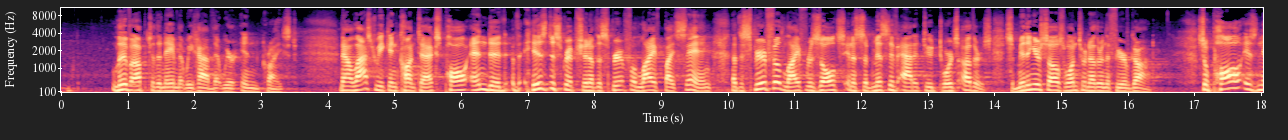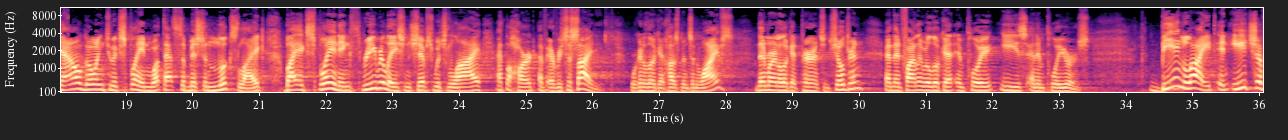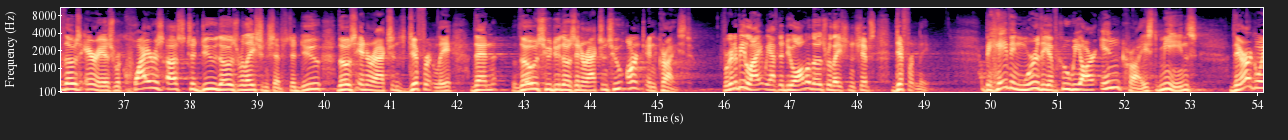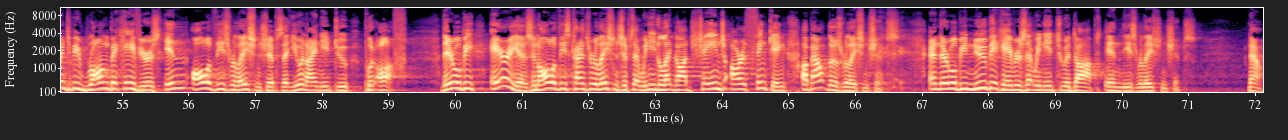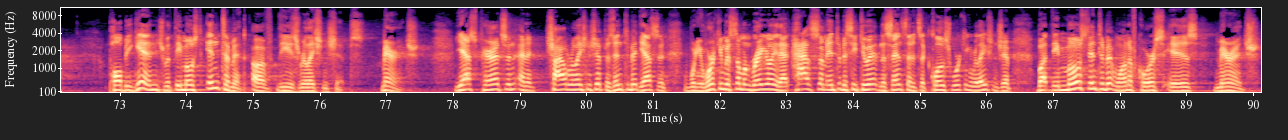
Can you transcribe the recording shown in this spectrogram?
live up to the name that we have, that we're in Christ. Now, last week in context, Paul ended his description of the spirit filled life by saying that the spirit filled life results in a submissive attitude towards others, submitting yourselves one to another in the fear of God. So, Paul is now going to explain what that submission looks like by explaining three relationships which lie at the heart of every society. We're going to look at husbands and wives, then we're going to look at parents and children, and then finally we'll look at employees and employers. Being light in each of those areas requires us to do those relationships, to do those interactions differently than those who do those interactions who aren't in Christ. If we're going to be light, we have to do all of those relationships differently. Behaving worthy of who we are in Christ means there are going to be wrong behaviors in all of these relationships that you and I need to put off. There will be areas in all of these kinds of relationships that we need to let God change our thinking about those relationships. And there will be new behaviors that we need to adopt in these relationships. Now, Paul begins with the most intimate of these relationships marriage. Yes, parents and, and, a child relationship is intimate. Yes, and when you're working with someone regularly, that has some intimacy to it in the sense that it's a close working relationship. But the most intimate one, of course, is marriage.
